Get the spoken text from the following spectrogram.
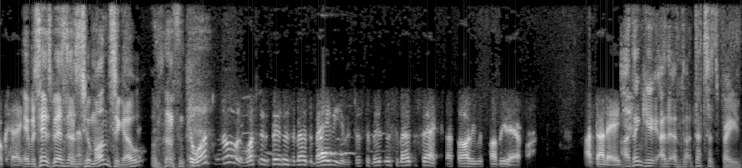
okay. It was his business two months ago. It was no, it wasn't his business about the baby. It was just a business about the sex. That's all he was probably there for at that age. I think you, I, that's a very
